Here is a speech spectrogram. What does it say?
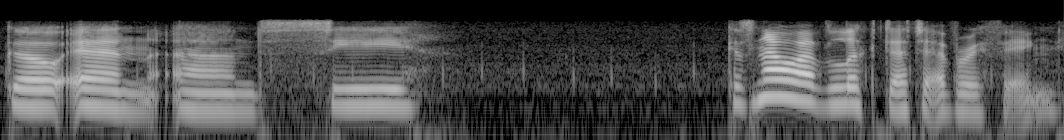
go in and see... Because now I've looked at everything.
